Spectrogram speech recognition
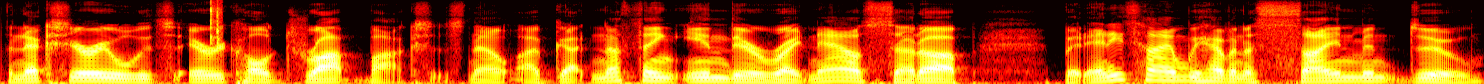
The next area will be this area called drop boxes. Now I've got nothing in there right now set up, but anytime we have an assignment due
